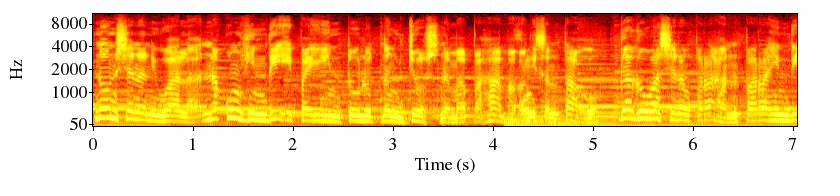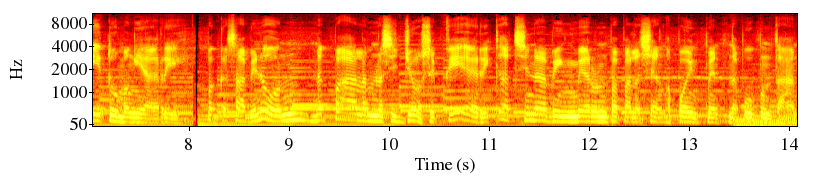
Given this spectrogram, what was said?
noon siya naniwala na kung hindi ipahihintulot ng Diyos na mapahamak ang isang tao, gagawa siya ng paraan para hindi ito mangyari. Pagkasabi noon, nagpaalam na si Joseph kay Eric at sinabing meron pa pala siyang appointment na pupuntahan.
